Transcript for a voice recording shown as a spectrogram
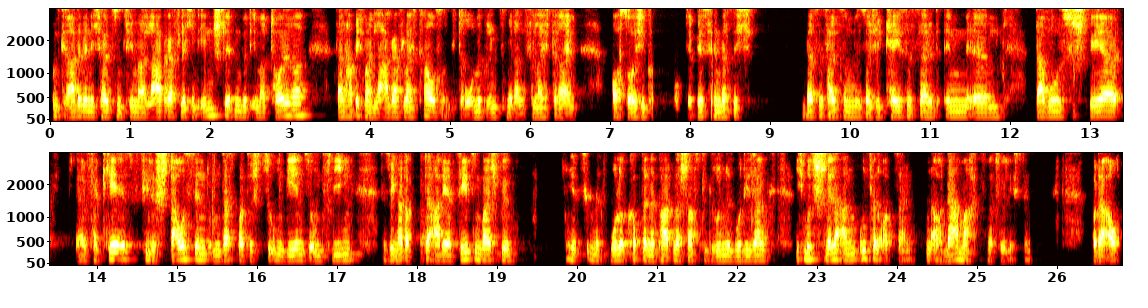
Und gerade wenn ich halt zum Thema Lagerflächen in Innenstädten wird immer teurer, dann habe ich mein Lager vielleicht raus und die Drohne bringt es mir dann vielleicht rein. Auch solche Konstrukte. Bis hin, dass ich, das ist halt so solche Cases halt in ähm, da wo es schwer äh, Verkehr ist, viele Staus sind, um das praktisch zu umgehen, zu umfliegen. Deswegen hat auch der ADAC zum Beispiel jetzt mit Volocopter eine Partnerschaft gegründet, wo die sagen, ich muss schneller einem Unfallort sein. Und auch da macht es natürlich Sinn. Oder auch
